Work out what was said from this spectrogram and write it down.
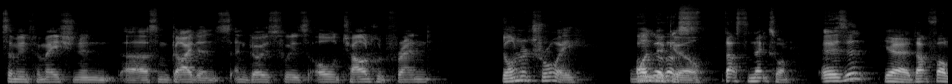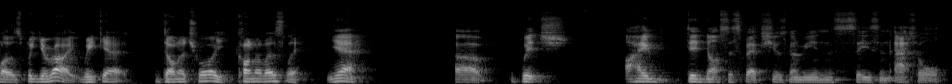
some information and uh, some guidance and goes to his old childhood friend, Donna Troy, Oh, no, Wonder that's, Girl. That's the next one. Is it? Yeah, that follows. But you're right, we get Donna Troy, Conor Leslie. Yeah. Uh, which I did not suspect she was going to be in this season at all.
